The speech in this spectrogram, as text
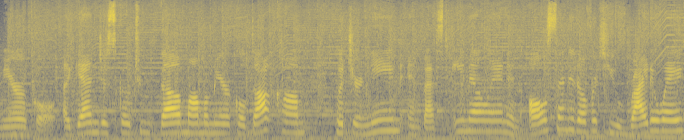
Miracle. Again, just go to themamamiracle.com, put your name and best email in, and I'll send it over to you right away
